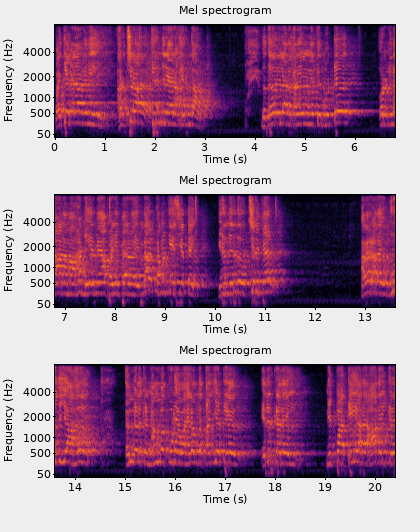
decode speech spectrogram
வைத்திய கலாநிதி அர்ச்சுனா திருந்தினராக இருந்தால் இந்த தேவையில்லாத கதையத்தை போட்டு ஒரு நிதானமாக நேர்மையா பணிப்பேராக இருந்தால் தமிழ் தேசியத்தை இருந்திருந்து உச்சரிப்பார் அவர் அதை உறுதியாக எங்களுக்கு நம்பக்கூடிய வகையில் அந்த கையத்தை எதிர்க்கிறதை நிப்பாட்டி அதை ஆதரிக்கிற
